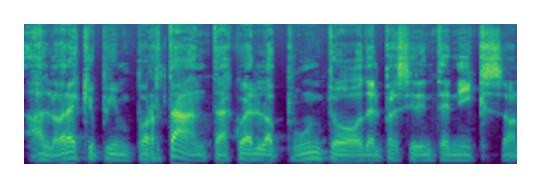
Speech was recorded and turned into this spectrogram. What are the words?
all'orecchio più importante, a quello appunto del presidente Nixon?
